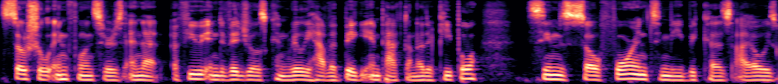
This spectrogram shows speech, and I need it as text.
social influencers and that a few individuals can really have a big impact on other people seems so foreign to me because I always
